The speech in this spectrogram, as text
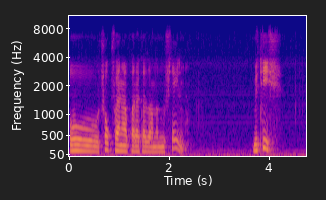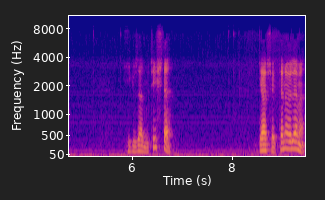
Oo, çok fena para kazandırmış değil mi? Müthiş. İyi güzel müthiş de. Gerçekten öyle mi?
